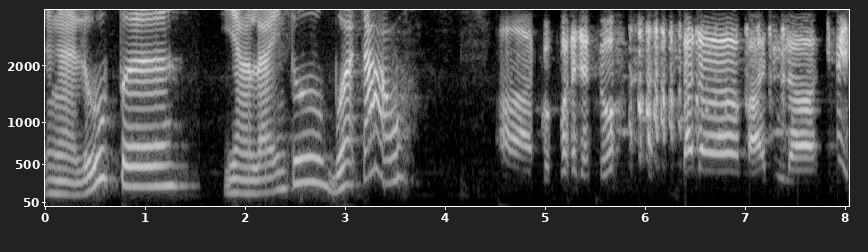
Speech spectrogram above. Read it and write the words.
Jangan lupa yang lain tu buat tahu. Ah, kot-kot dah jatuh. Dadah, padulah. Ipin,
